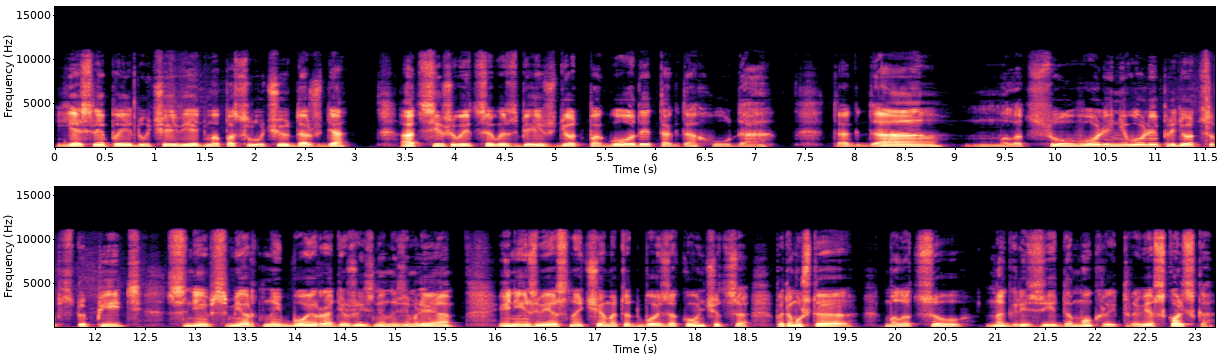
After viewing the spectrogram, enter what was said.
Если поедучая ведьма по случаю дождя отсиживается в избе и ждет погоды, тогда худо. Тогда молодцу волей-неволей придется вступить с ней в смертный бой ради жизни на земле. И неизвестно, чем этот бой закончится, потому что молодцу на грязи да мокрой траве скользко,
